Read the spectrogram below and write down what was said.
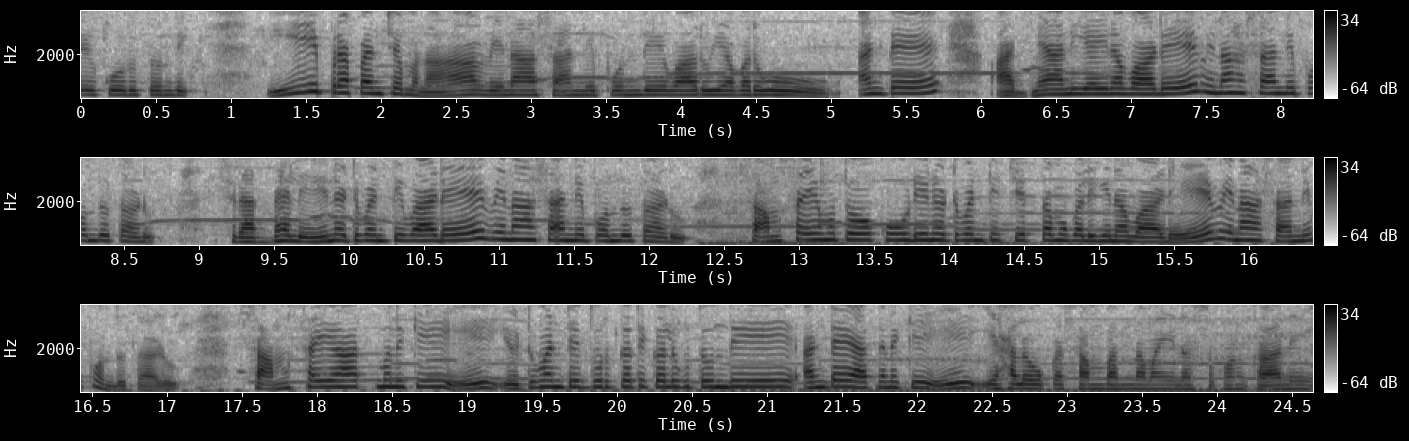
చేకూరుతుంది. ఈ ప్రపంచమున వినాశాన్ని పొందేవారు ఎవరు? అంటే అజ్ఞాని అయిన వాడే వినాశాన్ని పొందుతాడు. శ్రద్ధ లేనటువంటి వాడే వినాశాన్ని పొందుతాడు. సంశయముతో కూడినటువంటి చిత్తము కలిగిన వాడే వినాశాన్ని పొందుతాడు. సంశయాత్మునికి ఎటువంటి దుర్గతి కలుగుతుంది? అంటే అతనికి ఇహలోక సంబంధమైన సుఖం కానీ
